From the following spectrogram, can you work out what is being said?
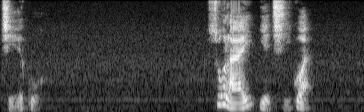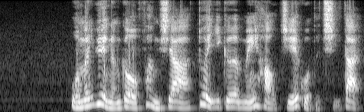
结果。说来也奇怪。我们越能够放下对一个美好结果的期待，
